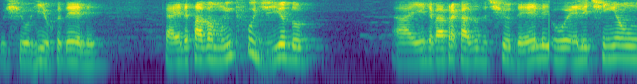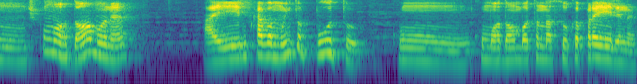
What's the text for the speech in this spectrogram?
o tio rico dele. Aí ele tava muito fudido. Aí ele vai pra casa do tio dele. Ele tinha um. tipo um mordomo, né? Aí ele ficava muito puto com, com o mordomo botando açúcar pra ele, né?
